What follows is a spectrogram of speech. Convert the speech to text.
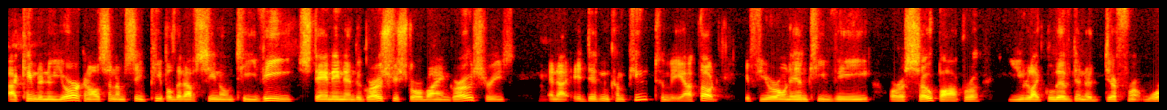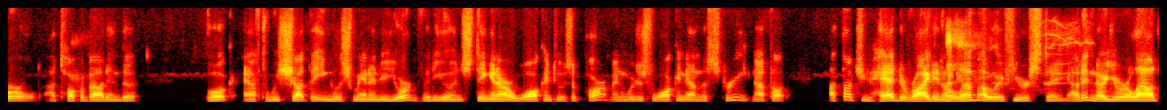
I came to New York, and all of a sudden, I'm seeing people that I've seen on TV standing in the grocery store buying groceries, hmm. and I, it didn't compute to me. I thought if you're on MTV or a soap opera, you like lived in a different world. I talk about in the book after we shot the Englishman in New York video, and Sting and I are walking to his apartment. We're just walking down the street, and I thought, I thought you had to ride in a limo if you were Sting. I didn't know you were allowed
